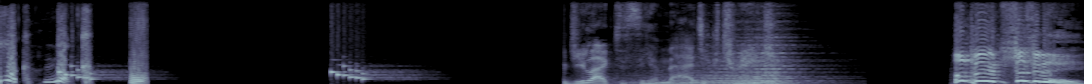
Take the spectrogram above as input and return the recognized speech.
look, milk. Would you like to see a magic trick? Open sesame!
